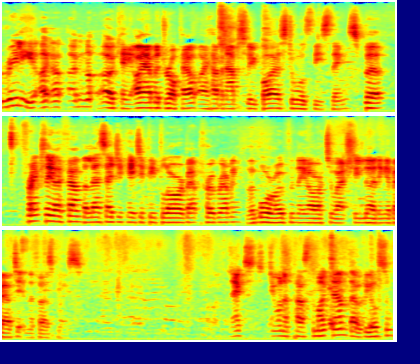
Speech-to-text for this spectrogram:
really, I, am not okay. I am a dropout. I have an absolute bias towards these things, but frankly, I found the less educated people are about programming, the more open they are to actually learning about it in the first place. Next, do you want to pass the mic down? That would be awesome.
